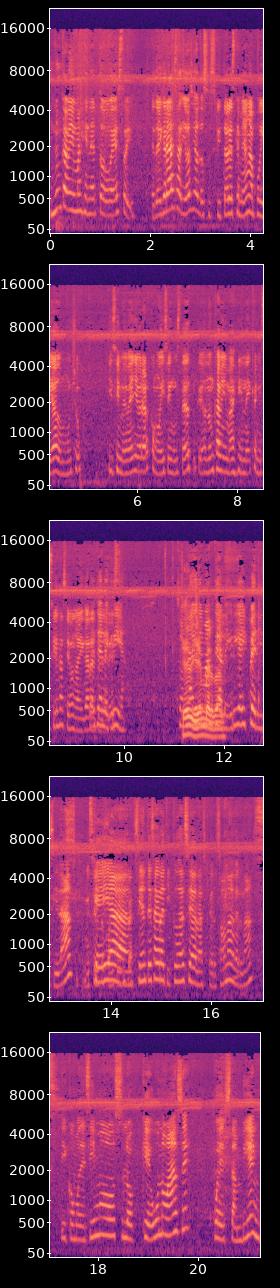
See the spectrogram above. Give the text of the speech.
Y nunca me imaginé todo esto y le doy gracias a Dios y a los suscriptores que me han apoyado mucho. Y si me ven llorar como dicen ustedes, porque yo nunca me imaginé que mis hijas se iban a llegar a Es de tener alegría. Son Qué bien, lágrimas de ¿verdad? alegría y felicidad. Me que siento ella contenta. siente esa gratitud hacia las personas, ¿verdad? Y como decimos, lo que uno hace, pues también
